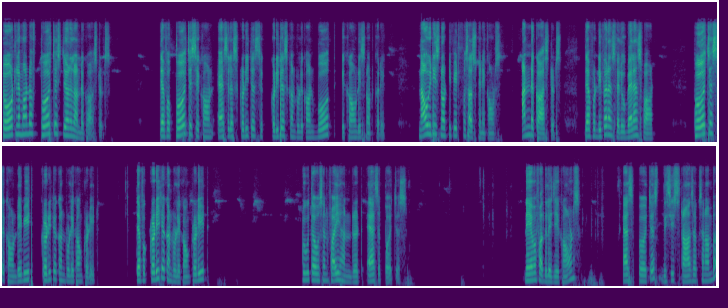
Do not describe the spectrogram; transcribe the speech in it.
total amount of purchase journal undercasted. Therefore, purchase account as well as creditors, creditors control account, both account is not correct. Now it is notified for suspend accounts, undercasted. Therefore, difference value balance part, purchase account debit, creditor control account credit. Therefore, creditor control account credit 2500 as a purchase. Name of other ledger accounts as purchase. This is transaction number,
